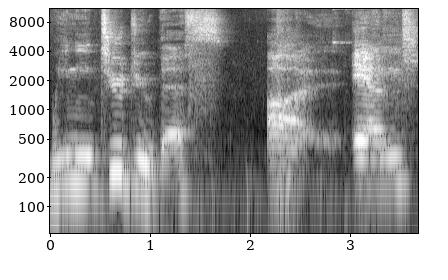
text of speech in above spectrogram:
We need to do this. Uh, and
